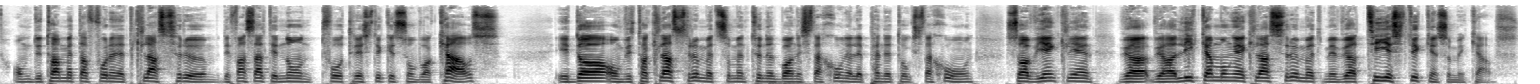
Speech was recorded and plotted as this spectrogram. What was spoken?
om du tar metaforen ett klassrum, det fanns alltid någon, två, tre stycken som var kaos. Idag, om vi tar klassrummet som en tunnelbanestation eller pendeltågsstation Så har vi egentligen, vi har, vi har lika många i klassrummet men vi har tio stycken som är kaos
